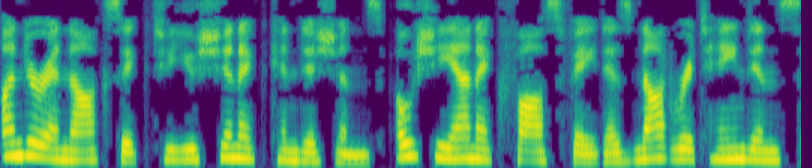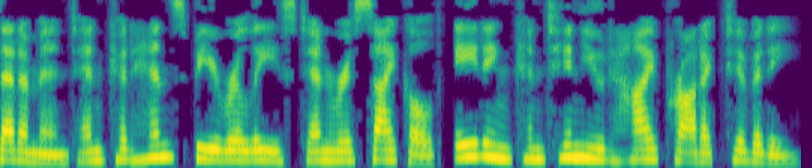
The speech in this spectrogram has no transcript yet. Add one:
Under anoxic to euxinic conditions, oceanic phosphate is not retained in sediment and could hence be released and recycled, aiding continued high productivity.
